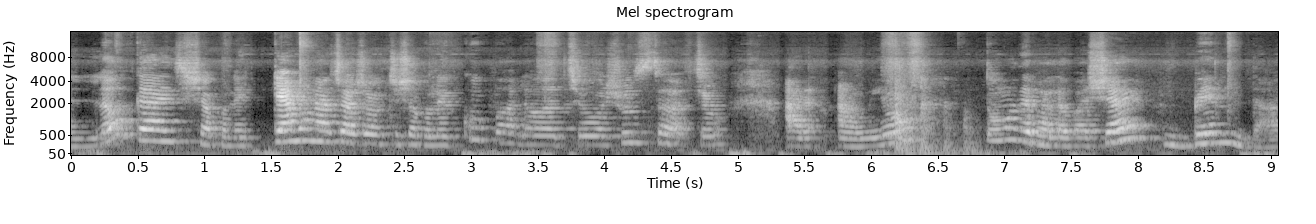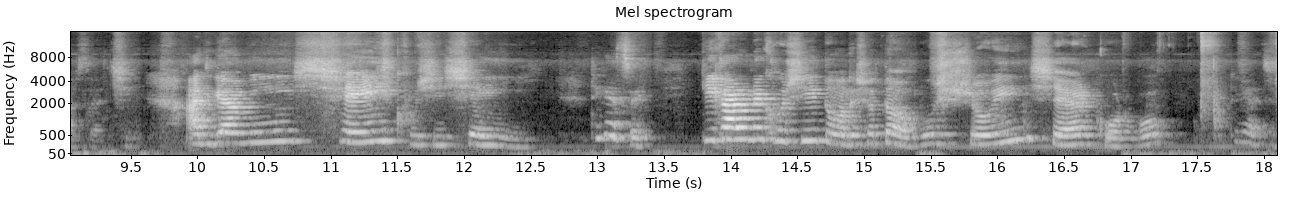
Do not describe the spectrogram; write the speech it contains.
হ্যালো গাইজ সকলে কেমন আছো? আশা করছি সকলে খুব ভালো আছো, সুস্থ আছো। আর আমিও তোমাদের ভালোবাসায় বেন দাস আছি। আজকে আমি সেই খুশি, সেই, ঠিক আছে? কি কারণে খুশি? তোমাদের সাথে অবশ্যই শেয়ার করব, ঠিক আছে?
